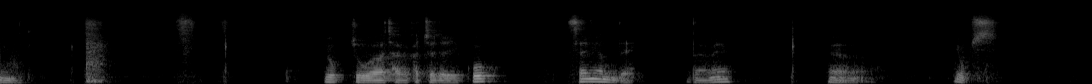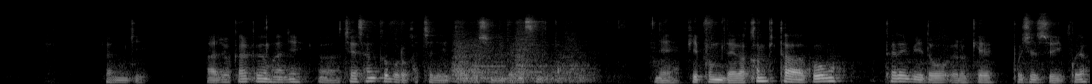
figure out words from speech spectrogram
음. 욕조가 잘 갖춰져 있고 세면대, 그 다음에 어, 욕실, 변기 아주 깔끔하니 어, 최상급으로 갖춰져 있다고 보시면 되겠습니다. 네, 비품대가 컴퓨터하고 테레비도 이렇게 보실 수 있고요.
